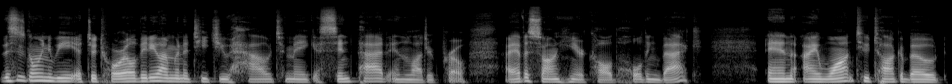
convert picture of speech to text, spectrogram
This is going to be a tutorial video. I'm going to teach you how to make a synth pad in Logic Pro. I have a song here called Holding Back, and I want to talk about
